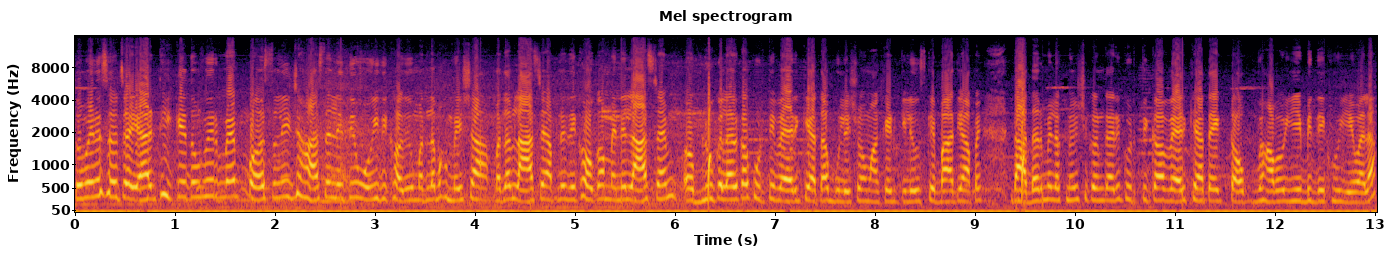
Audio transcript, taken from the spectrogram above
तो मैंने सोचा, यार ठीक है तो फिर मैं पर्सनली जहाँ से लेती हूँ, वही दिखा दूँ। मतलब हमेशा मतलब लास्ट टाइम आपने देखा होगा, मैंने लास्ट टाइम ब्लू कलर का कुर्ती वेयर किया था बुलेश्वर मार्केट के लिए। उसके बाद यहाँ पे दादर में लखनऊ चिकनकारी कुर्ती का वेयर किया था, एक टॉप वहाँ पर ये भी देखो ये वाला।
